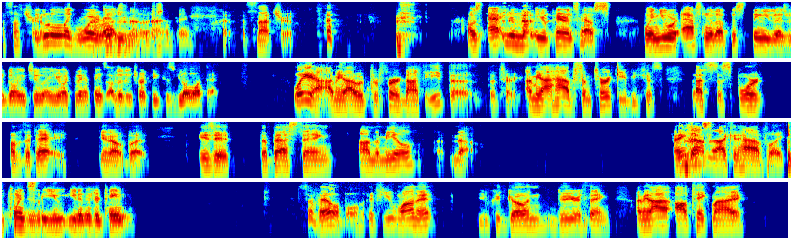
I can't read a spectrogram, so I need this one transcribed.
That's not They go true. to like Roy I Rogers didn't or something. That's not true. I was at your mo- your parents' house when you were asking about this thing you guys were going to, and you're like, they have things other than turkey because you don't want that. Well, yeah. I mean, I would prefer not to eat the the turkey. I mean, I have some turkey because that's the sport of the day, you know. But is it the best thing on the meal? No. Anytime That's- that I could have like The point is that you even entertain. it's available. If you want it, you could go and do your thing. I mean, I, I'll take my,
